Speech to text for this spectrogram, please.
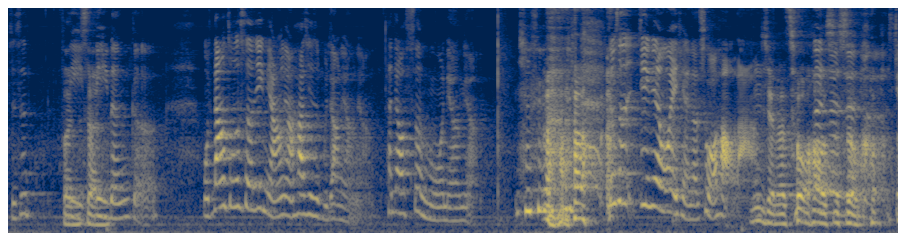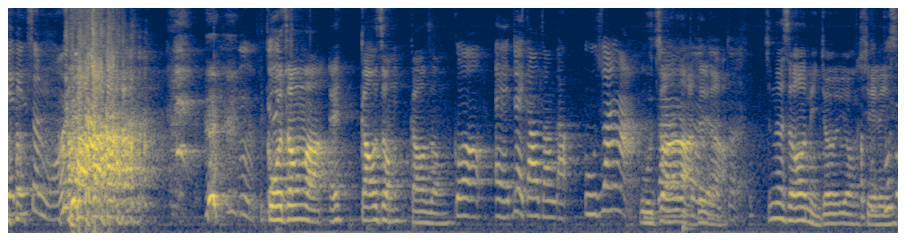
只是李李人格。我当初设计娘娘，她其实不叫娘娘，她叫圣魔娘娘，就是纪念我以前的绰号啦。你以前的绰号是什么？邪灵圣魔。嗯，国中吗？哎，高中，高中。国，哎，对，高中高五专啦，五专啦，对啊，对。就那时候你就用邪灵，不是，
